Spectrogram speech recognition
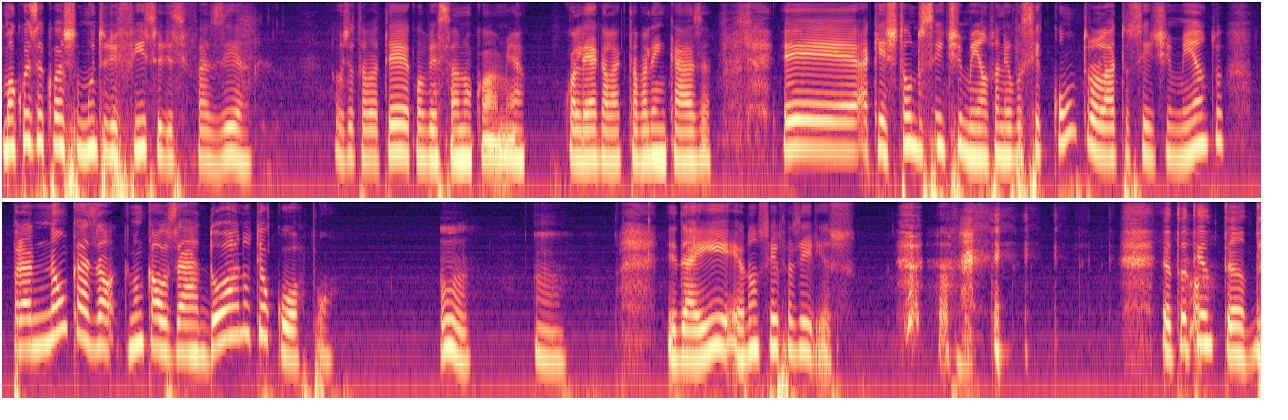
Uma coisa que eu acho muito difícil de se fazer, hoje eu estava até conversando com a minha colega lá que estava lá em casa. É a questão do sentimento, né? Você controlar teu sentimento para não, causar, não causar dor no teu corpo. Hum. Hum. E daí eu não sei fazer isso. eu estou tentando.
